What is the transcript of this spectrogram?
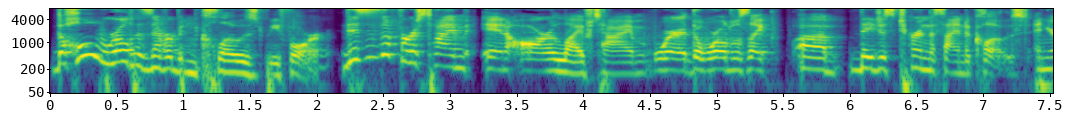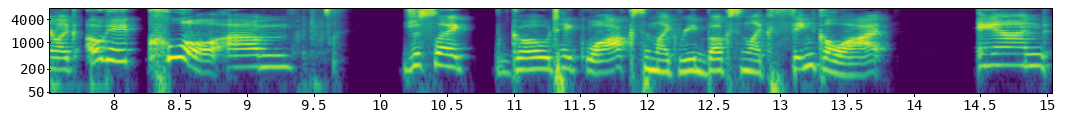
the whole world has never been closed before. This is the first time in our lifetime where the world was like, uh, they just turned the sign to closed. And you're like, okay, cool. Um, just like go take walks and like read books and like think a lot. And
